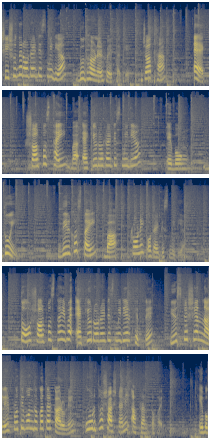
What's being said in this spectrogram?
শিশুদের ওটাইটিস মিডিয়া দু ধরনের হয়ে থাকে। যথা এক, স্বল্পস্থায়ী বা অ্যাকিউট ওটাইটিস মিডিয়া এবং দুই, দীর্ঘস্থায়ী বা ক্রনিক ওটাইটিস মিডিয়া তো স্বল্পস্থায়ী বা অ্যাকিউট ওটাইটিস মিডিয়ার ক্ষেত্রে ইউস্টেশিয়ান নালীর প্রতিবন্ধকতার কারণে ঊর্ধ্ব শ্বাসনালী আক্রান্ত হয় এবং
